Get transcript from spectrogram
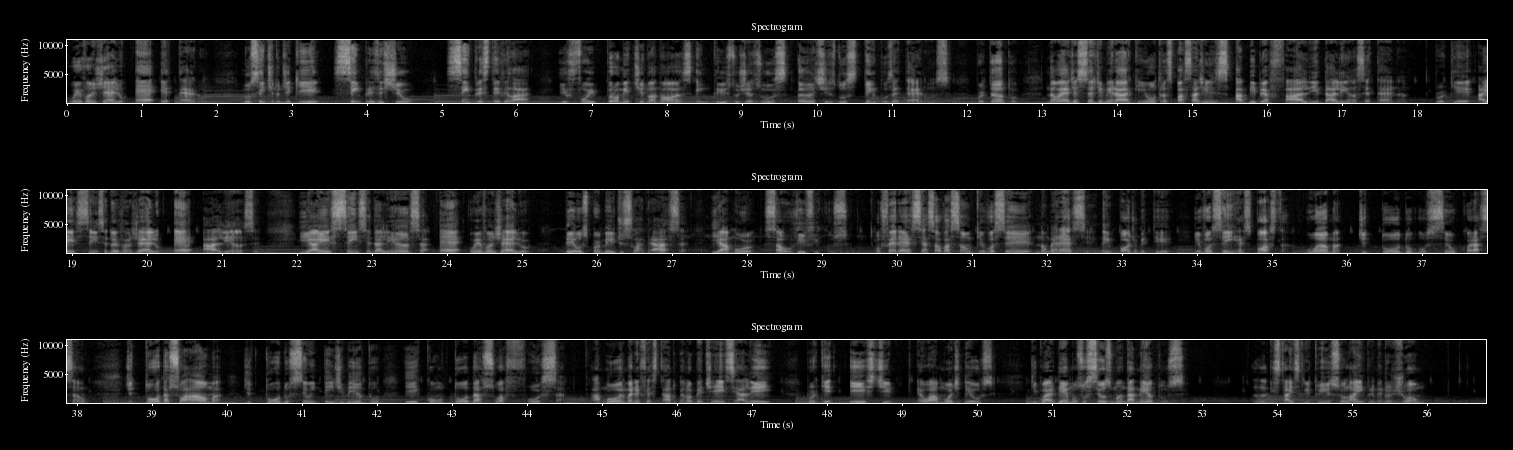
o evangelho é eterno, no sentido de que sempre existiu, sempre esteve lá e foi prometido a nós em Cristo Jesus antes dos tempos eternos. Portanto, não é de se admirar que em outras passagens a Bíblia fale da aliança eterna, porque a essência do Evangelho é a aliança, e a essência da aliança é o Evangelho. Deus, por meio de sua graça e amor salvíficos, oferece a salvação que você não merece nem pode obter, e você, em resposta, o ama de todo o seu coração, de toda a sua alma, de todo o seu entendimento e com toda a sua força. Amor manifestado pela obediência à lei, porque este é o amor de Deus, que guardemos os seus mandamentos. Está escrito isso lá em 1 João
